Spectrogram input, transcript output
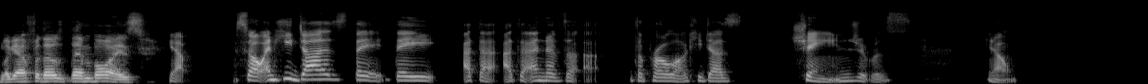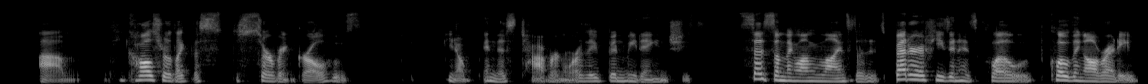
look out for those them boys so and he does they they at the at the end of the the prologue he does change it was you know um he calls her like this the servant girl who's you know in this tavern where they've been meeting and she says something along the lines that it's better if he's in his clothes clothing already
